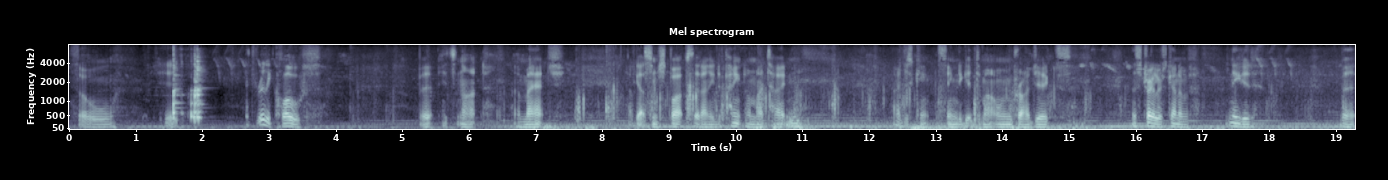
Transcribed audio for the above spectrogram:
So it it's really close, but it's not a match. I've got some spots that I need to paint on my Titan. I just can't seem to get to my own projects. This trailer's kind of needed, but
